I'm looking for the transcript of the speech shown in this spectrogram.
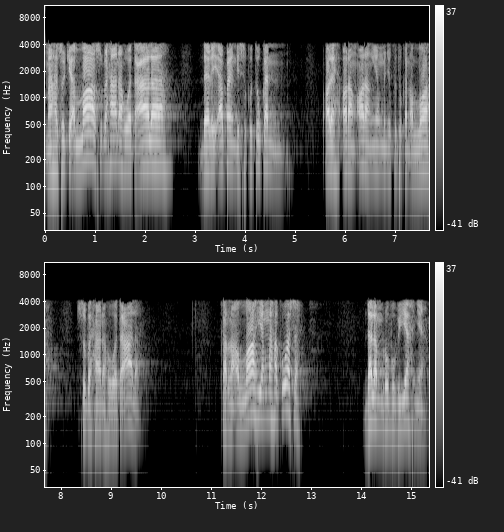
Maha suci Allah Subhanahu wa taala dari apa yang disekutukan oleh orang-orang yang menyekutukan Allah Subhanahu wa taala. Karena Allah yang Maha Kuasa dalam rububiyahnya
